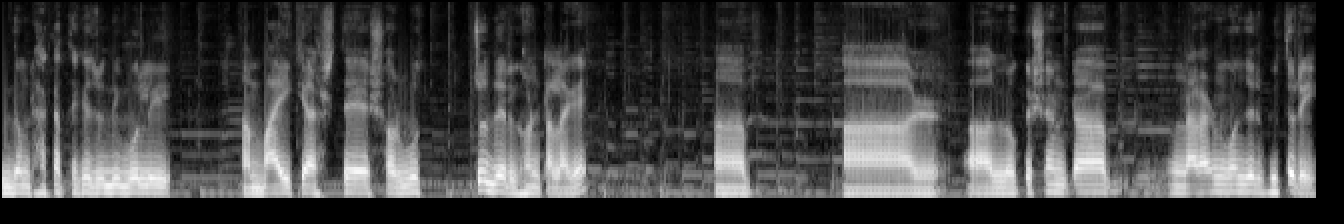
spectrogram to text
একদম ঢাকা থেকে যদি বলি বাইকে আসতে সর্বোচ্চ দেড় ঘণ্টা লাগে। আর লোকেশনটা নারায়ণগঞ্জের ভিতরেই।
